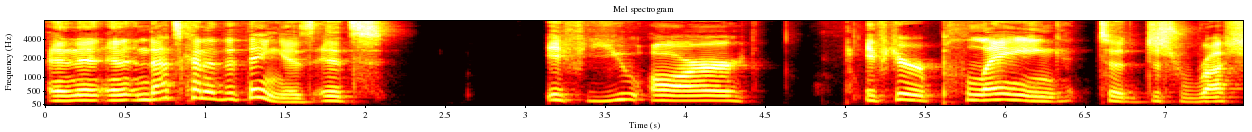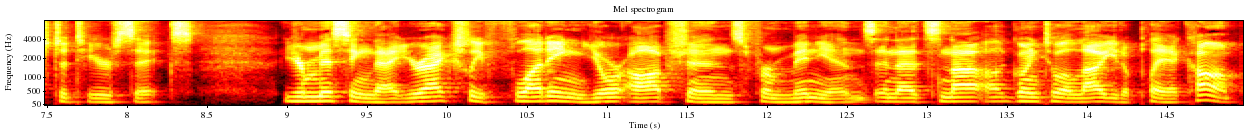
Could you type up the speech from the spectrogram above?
and, and that's kind of the thing is it's if you are if you're playing to just rush to tier 6 you're missing that you're actually flooding your options for minions and that's not going to allow you to play a comp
